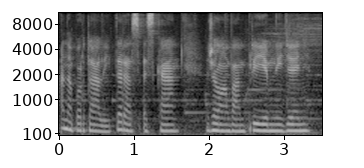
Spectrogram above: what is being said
a na portáli teraz.sk. Želám vám príjemný deň.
